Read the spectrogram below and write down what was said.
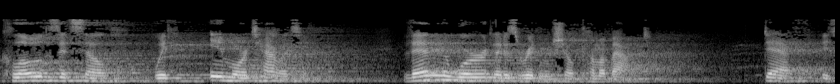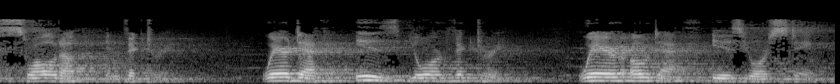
clothes itself with immortality, then the word that is written shall come about. Death is swallowed up in victory. Where death is your victory? Where, O death, is your sting?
